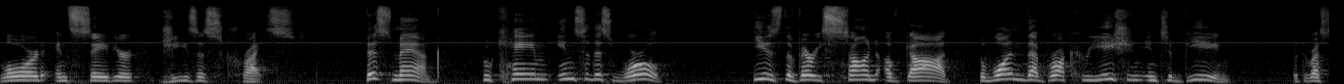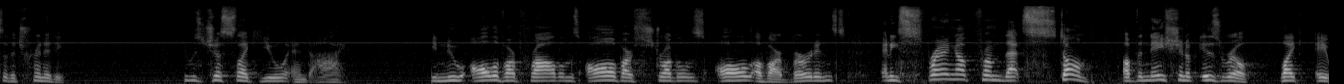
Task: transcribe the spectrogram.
Lord and Savior, Jesus Christ. This man who came into this world, he is the very Son of God, the one that brought creation into being with the rest of the Trinity. He was just like you and I. He knew all of our problems, all of our struggles, all of our burdens, and he sprang up from that stump of the nation of Israel like a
